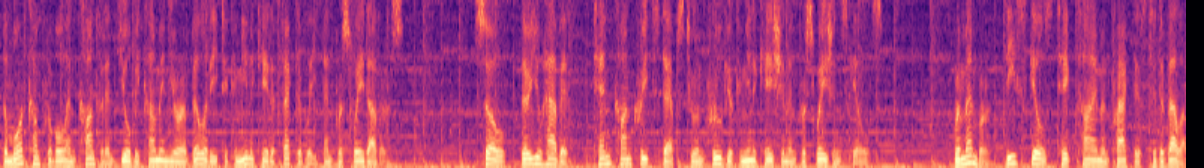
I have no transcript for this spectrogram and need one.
the more comfortable and confident you'll become in your ability to communicate effectively and persuade others. So, there you have it, 10 concrete steps to improve your communication and persuasion skills. Remember, these skills take time and practice to develop,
